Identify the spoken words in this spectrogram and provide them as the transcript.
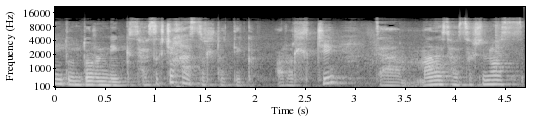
энэ дундуур нэг сонсогчийн асуултуудыг оруулчихъя. За манай сонсогчноос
